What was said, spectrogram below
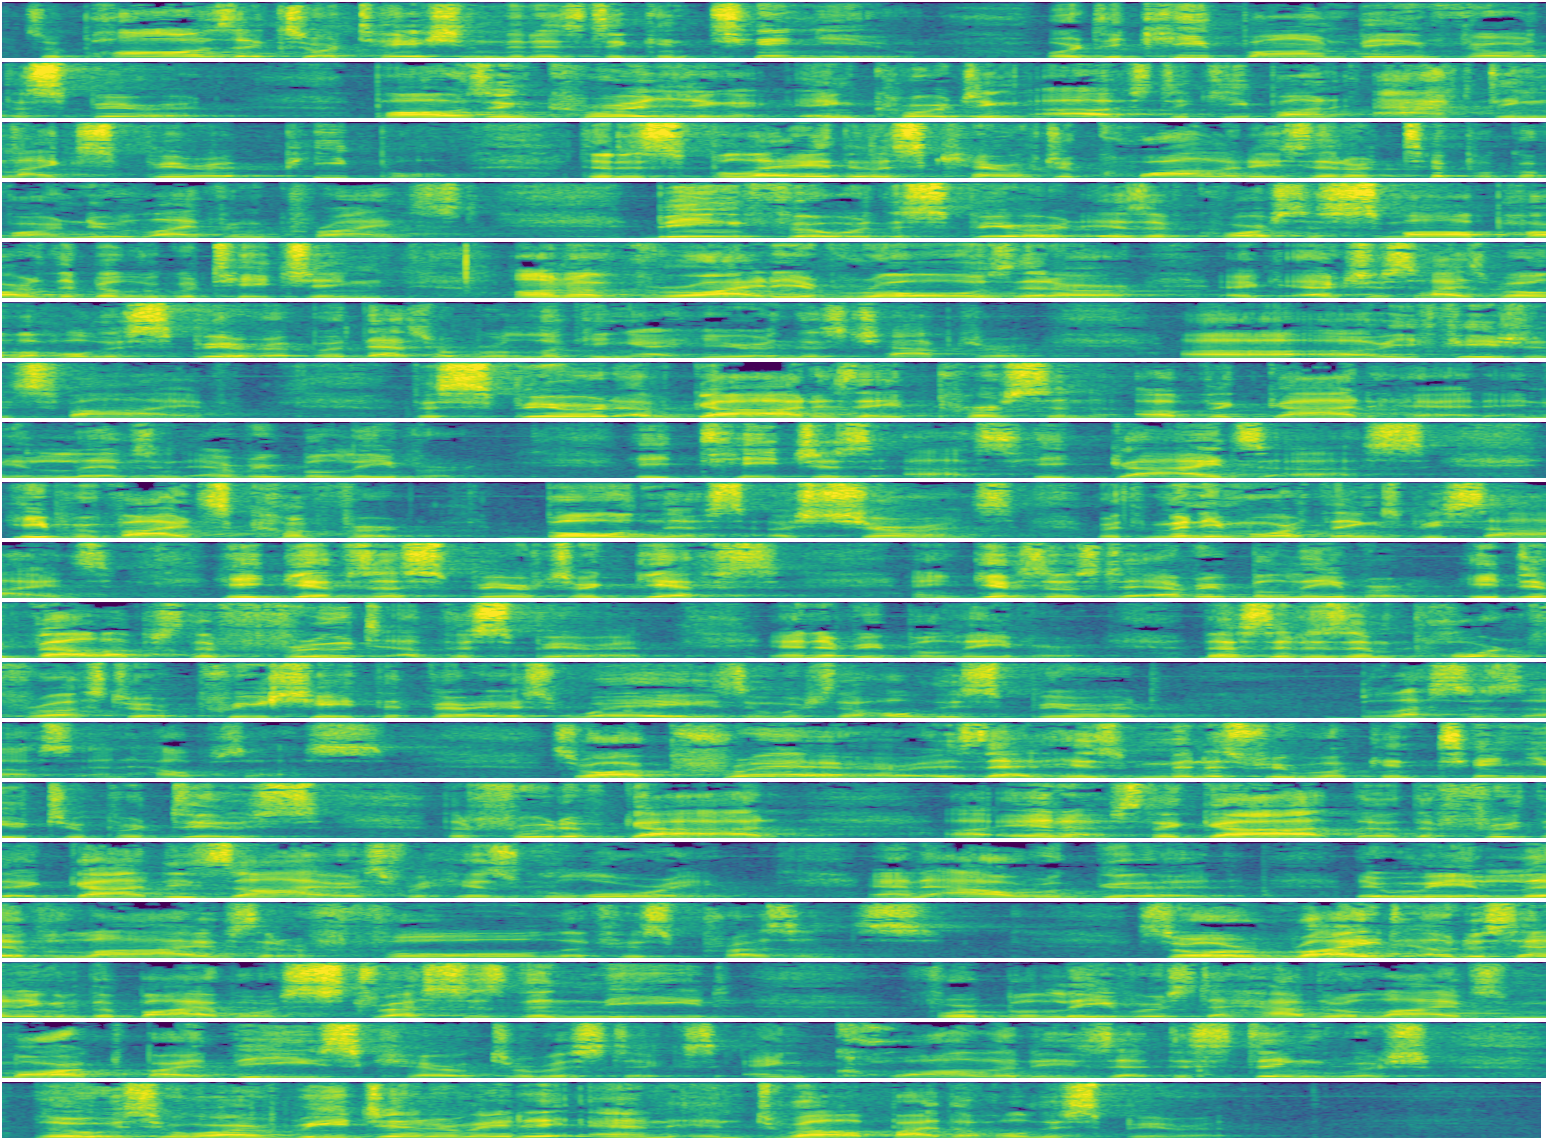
So, Paul's exhortation then is to continue or to keep on being filled with the Spirit. Paul is encouraging, encouraging us to keep on acting like Spirit people, to display those character qualities that are typical of our new life in Christ. Being filled with the Spirit is, of course, a small part of the biblical teaching on a variety of roles that are exercised by the Holy Spirit, but that's what we're looking at here in this chapter uh, of Ephesians 5. The Spirit of God is a person of the Godhead, and He lives in every believer. He teaches us, He guides us, He provides comfort, boldness, assurance, with many more things besides. He gives us spiritual gifts and gives those to every believer. He develops the fruit of the Spirit in every believer. Thus, it is important for us to appreciate the various ways in which the Holy Spirit blesses us and helps us. So, our prayer is that His ministry will continue to produce the fruit of God uh, in us, the, God, the, the fruit that God desires for His glory and our good, that we may live lives that are full of His presence. So, a right understanding of the Bible stresses the need for believers to have their lives marked by these characteristics and qualities that distinguish those who are regenerated and indwelt by the Holy Spirit.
